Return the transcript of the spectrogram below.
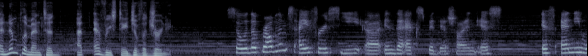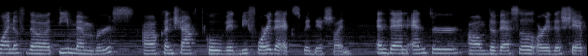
and implemented at every stage of the journey. So, the problems I foresee uh, in the expedition is if any one of the team members uh, contract COVID before the expedition and then enter um, the vessel or the ship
